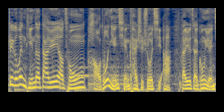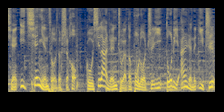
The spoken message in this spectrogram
这个问题呢，大约要从好多年前开始说起啊。大约在公元前一千年左右的时候，古希腊人主要的部落之一多利安人的一支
